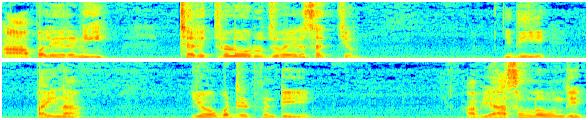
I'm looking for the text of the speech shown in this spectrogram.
ఆపలేరని చరిత్రలో రుజువైన సత్యం. ఇది పైన ఇవ్వబడ్డటువంటి ఆ వ్యాసంలో ఉంది.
